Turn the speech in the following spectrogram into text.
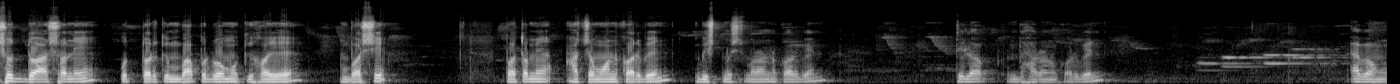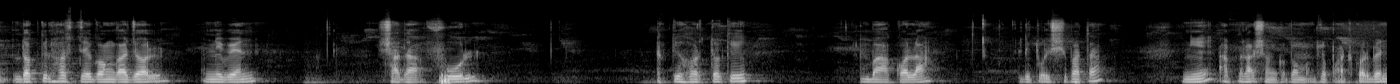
শুদ্ধ আসনে উত্তর কিংবা পূর্বমুখী হয়ে বসে প্রথমে আচমন করবেন, বিষ্ণু স্মরণ করবেন। তিলক ধারণ করবেন এবং দক্ষিণ হস্তে গঙ্গা জল নেবেন, সাদা ফুল, একটি হর্তকি বা কলা, একটি তুলসী পাতা নিয়ে আপনারা সংকল্প মন্ত্র পাঠ করবেন।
